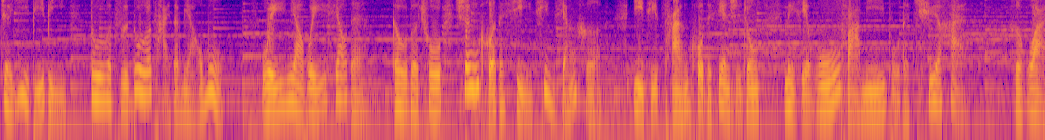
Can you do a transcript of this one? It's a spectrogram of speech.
这一笔笔多姿多彩的描摹。惟妙惟肖的勾勒出生活的喜庆祥和，以及残酷的现实中那些无法弥补的缺憾和惋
